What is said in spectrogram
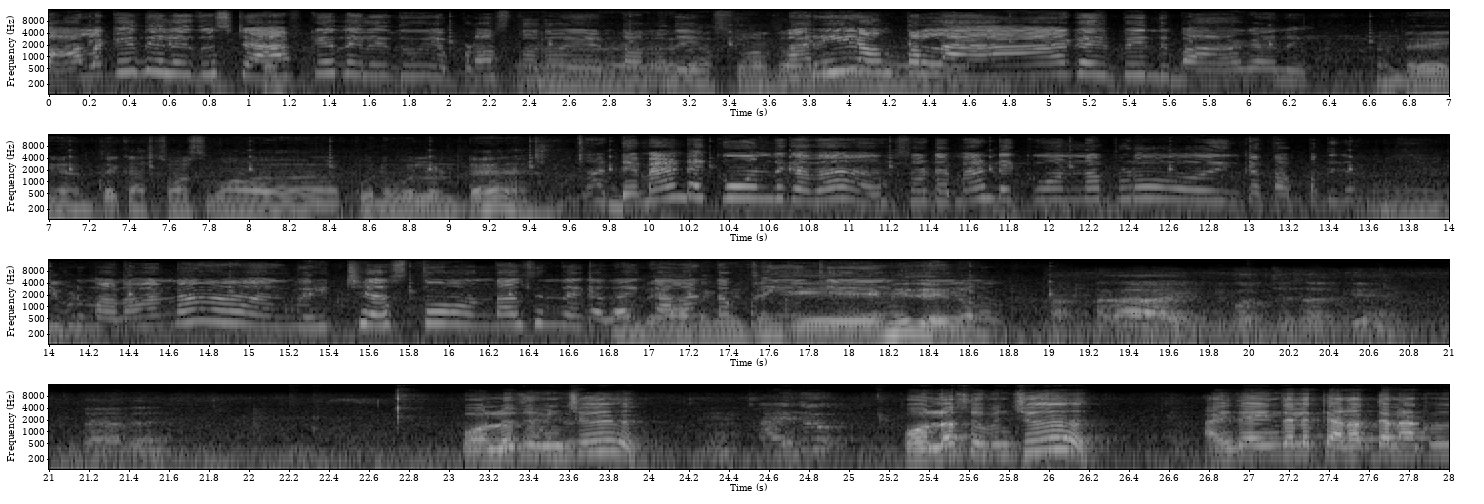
వాళ్ళకే తెలీదు స్టాఫ్ కే తెలీదు ఎప్పుడు వస్తుందో ఏంటన్నది రెస్పాన్స్ మరీ అంత లాగ్ అయిపోయింది బాగానే. అంటే ఇంక అంతే కస్టమర్స్ కొనుగోలు ఉంటే డిమాండ్ ఎక్కువ ఉంది కదా. సో డిమాండ్ ఎక్కువ ఉన్నప్పుడు ఇంకా తప్పదుగా. ఉమ్, ఇప్పుడు మనమన్నా వెయిట్ చేస్తూ ఉండాల్సిందే కదా. ఇంకా అలాంటప్పుడు మించి ఏం ఇంకేమీ చేయలేం. చేయలేం కరెక్ట్గా ఇంటికి వచ్చేసరికి ఫోన్లో చూపించు. ఐదు. ఫోన్లో చూపించు. ఐదు అయిందో తెలద్దా నాకు?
